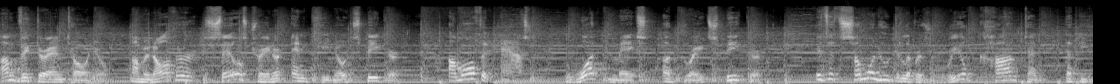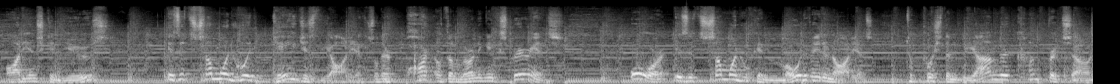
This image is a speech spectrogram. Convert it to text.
I'm Victor Antonio. I'm an author, sales trainer, and keynote speaker. I'm often asked, what makes a great speaker? Is it someone who delivers real content that the audience can use? Is it someone who engages the audience so they're part of the learning experience? Or is it someone who can motivate an audience to push them beyond their comfort zone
